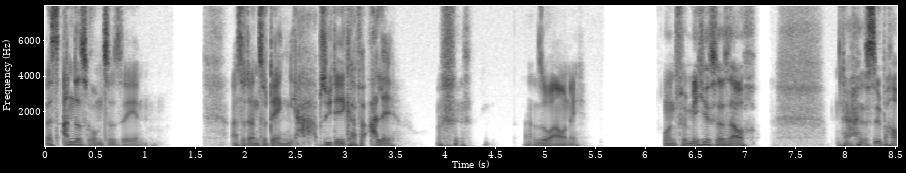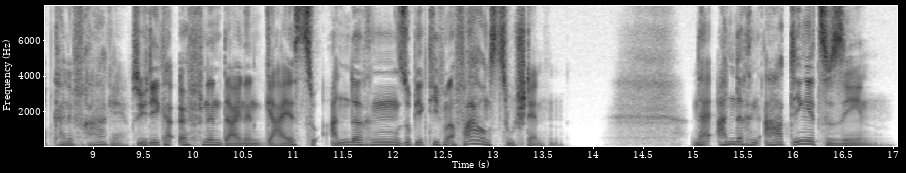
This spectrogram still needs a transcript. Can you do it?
das andersrum zu sehen. Also dann zu denken, ja, Psychedelika für alle. so auch nicht. Und für mich ist das auch, ja, das ist überhaupt keine Frage. Psychedelika öffnen deinen Geist zu anderen subjektiven Erfahrungszuständen. Einer anderen Art, Dinge zu sehen.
